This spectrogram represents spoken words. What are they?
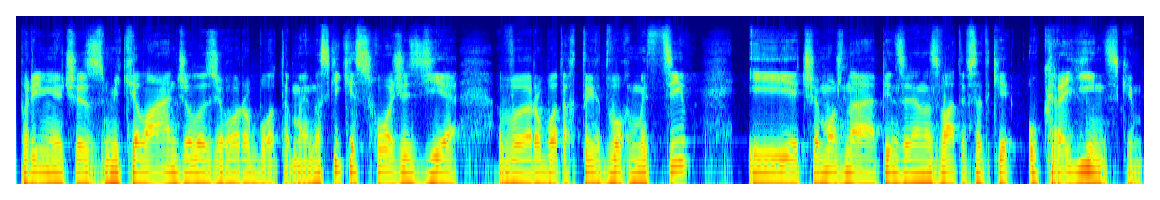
порівнюючи з Мікеланджело з його роботами. Наскільки схожість є в роботах тих двох митців, і чи можна Пінзеля назвати все-таки українським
